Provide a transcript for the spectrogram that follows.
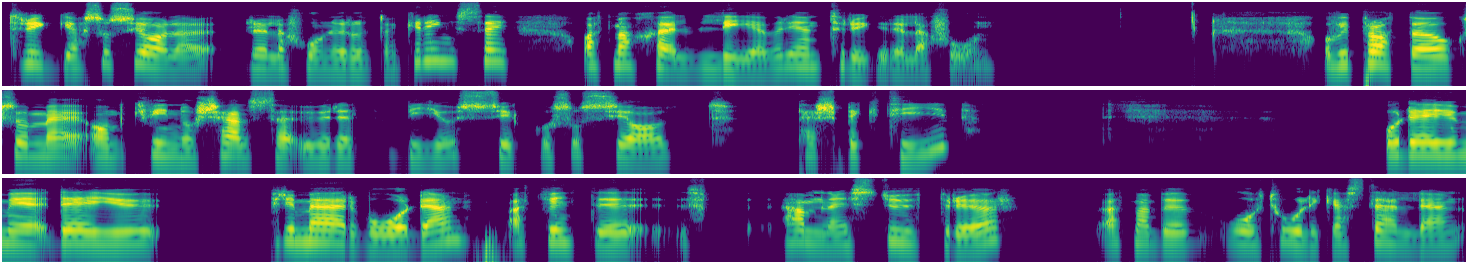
trygga sociala relationer runt omkring sig och att man själv lever i en trygg relation. Och vi pratar också med, om kvinnors hälsa ur ett biopsykosocialt perspektiv. och det är ju, med, det är ju primärvården, att vi inte hamnar i stuprör, att man behöver gå till olika ställen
